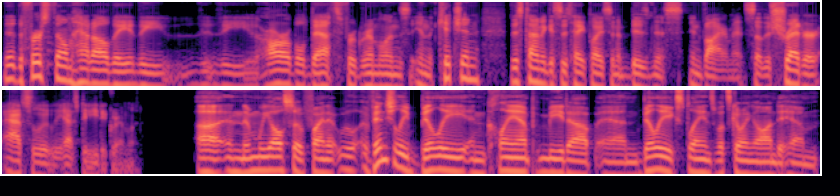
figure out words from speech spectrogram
the, the first film had all the, the the the horrible deaths for gremlins in the kitchen. This time, it gets to take place in a business environment. So the shredder absolutely has to eat a gremlin. Uh, and then we also find it. Well, eventually, Billy and Clamp meet up, and Billy explains what's going on to him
